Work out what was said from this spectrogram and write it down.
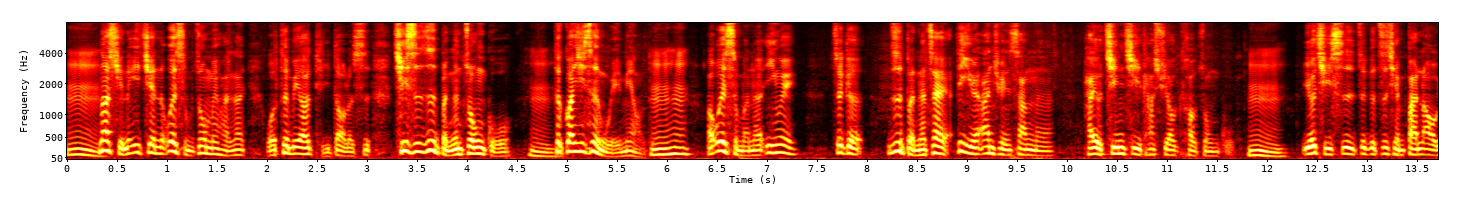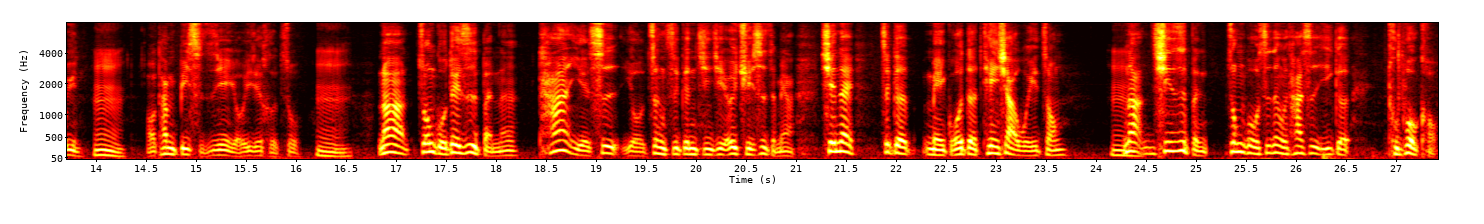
嗯，那显而易见呢？为什么中国没反应？我特别要提到的是，其实日本跟中国嗯的关系是很微妙的。嗯哼，啊，为什么呢？因为这个日本呢，在地缘安全上呢，还有经济，它需要靠中国。嗯，尤其是这个之前办奥运，嗯，哦，他们彼此之间有一些合作。嗯，那中国对日本呢，它也是有政治跟经济，尤其是怎么样？现在这个美国的天下为中。嗯、那其实日本、中国是认为它是一个突破口，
